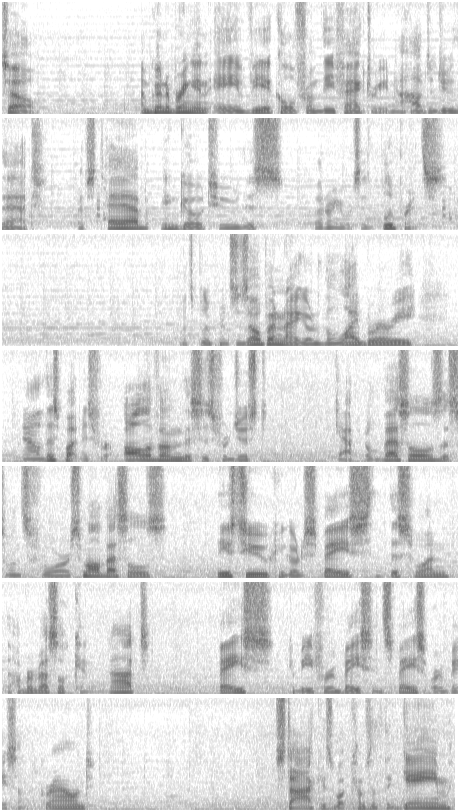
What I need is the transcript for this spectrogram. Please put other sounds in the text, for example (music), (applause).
So, I'm going to bring in a vehicle from the factory. Now, how to do that? Press tab and go to this button right here where it says blueprints. Once blueprints is open, I go to the library. Now, this button is for all of them. This is for just capital vessels. This one's for small vessels. These two can go to space. This one, the hover vessel, cannot. Base can be for a base in space or a base on the ground. Stock is what comes with the game.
